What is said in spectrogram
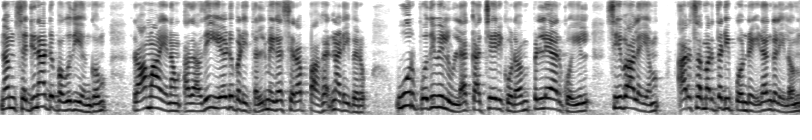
நம் செட்டிநாட்டு பகுதியெங்கும் ராமாயணம் அதாவது ஏடு படித்தல் மிக சிறப்பாக நடைபெறும். ஊர் பொதுவில் உள்ள கச்சேரிக்கூடம் பிள்ளையார் கோயில் சிவாலயம் அரச மர்த்தடி போன்ற இடங்களிலும்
